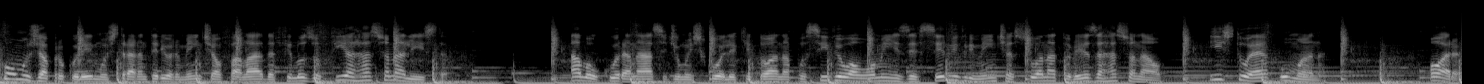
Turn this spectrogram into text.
Como já procurei mostrar anteriormente ao falar da filosofia racionalista, a loucura nasce de uma escolha que torna possível ao homem exercer livremente a sua natureza racional, isto é, humana. Ora,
